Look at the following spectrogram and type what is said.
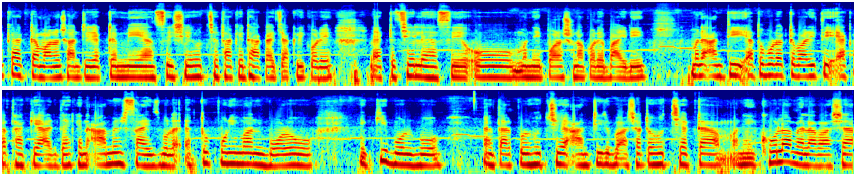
একা একটা মানুষ, আন্টির একটা মেয়ে আছে, সে হচ্ছে থাকে ঢাকায় চাকরি করে, একটা ছেলে আছে, ও মানে পড়াশোনা করে বাইরে। মানে আন্টি এত বড় একটা বাড়িতে একা থাকে, আর দেখেন আমের সাইজগুলো এত পরিমাণ বড় কি বলব? তারপর হচ্ছে আন্টির বাসাটা হচ্ছে একটা মানে খোলামেলা বাসা,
